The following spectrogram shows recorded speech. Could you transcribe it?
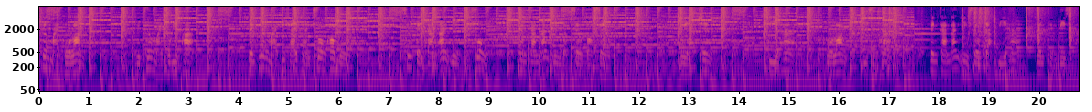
เครื่องหมายโคลอน หรือเครื่องหมายทวีภาค เป็นเครื่องหมายที่ใช้แทนช่วงข้อมูล ซึ่งเป็นการอ้างอิงถึงช่วงแทนการอ้างอิงแบบเซลล์ต่อเซลล์ ตัวอย่างเช่น B5 โคลอน B15 เป็นการอ้างอิงเซลล์จาก B5 จนถึง B15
